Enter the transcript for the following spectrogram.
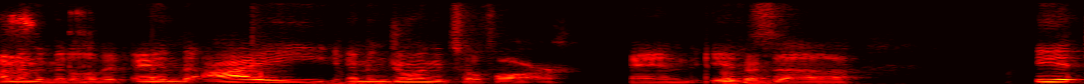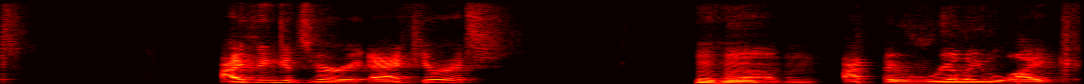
I'm in the middle of it, and I am enjoying it so far. And it's uh, it. I think it's very accurate. Mhm. Um, I I really like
